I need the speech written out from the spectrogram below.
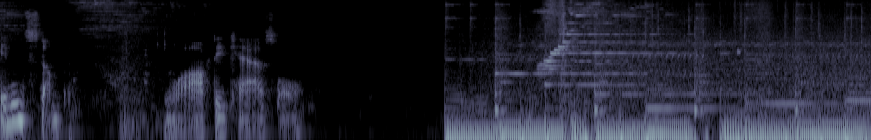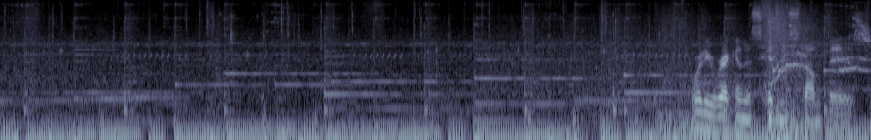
Hidden stump. Lofty Castle. Where do you reckon this hidden stump is?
